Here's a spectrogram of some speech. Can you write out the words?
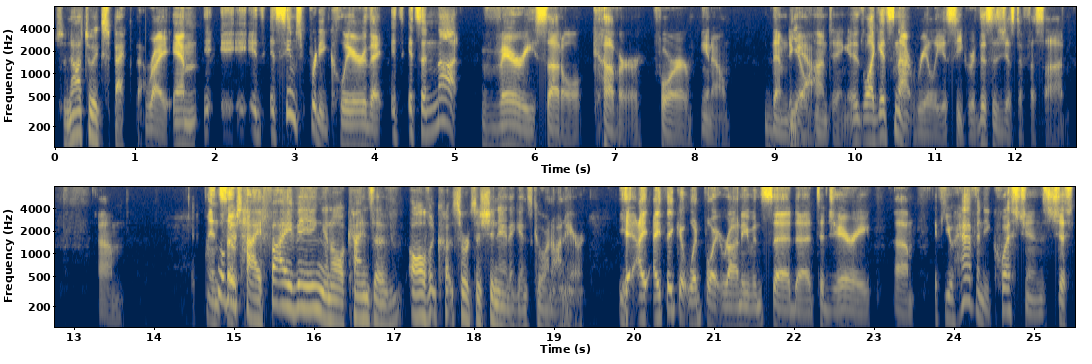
So not to expect them. Right. And it, it, it seems pretty clear that it's it's a not very subtle cover for, you know, them to go hunting. It's like it's not really a secret. This is just a facade. Um and well, so there's high fiving and all kinds of all the sorts of shenanigans going on here. yeah, I, I think at one point Ron even said uh, to Jerry, um, if you have any questions, just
